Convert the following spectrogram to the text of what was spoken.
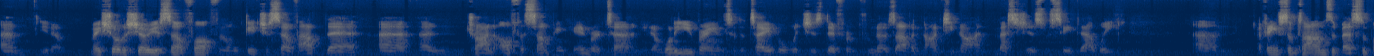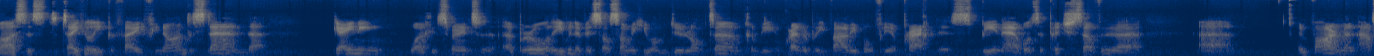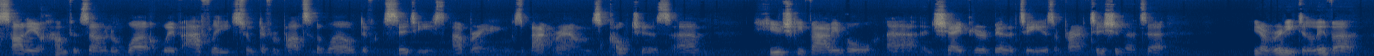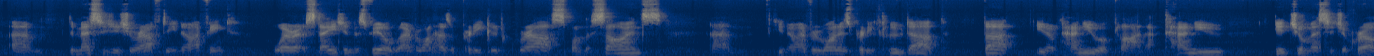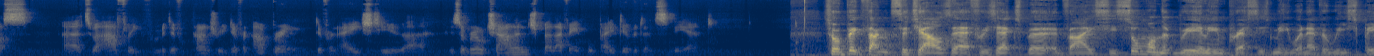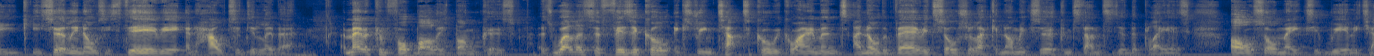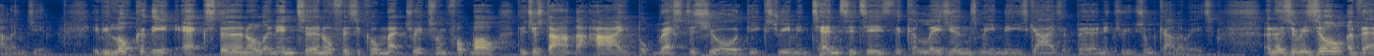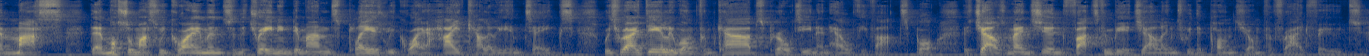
um, you know, make sure to show yourself off and get yourself out there uh, and try and offer something in return. You know, what are you bringing to the table, which is different from those other 99 messages received that week? Um, I think sometimes the best advice is to take a leap of faith. You know, understand that gaining work experience abroad, even if it's not something you want to do long term, can be incredibly valuable for your practice. Being able to put yourself in a uh, environment outside of your comfort zone and work with athletes from different parts of the world, different cities, upbringings, backgrounds, cultures, um, hugely valuable uh, and shape your ability as a practitioner to, you know, really deliver um, the messages you're after. You know, I think we're at a stage in this field where everyone has a pretty good grasp on the science. Um, you know, everyone is pretty clued up, but you know, can you apply that? Can you get your message across uh, to an athlete from a different country, different upbringing, different age to you? Uh, it's a real challenge, but I think will pay dividends in the end. So a big thanks to Charles there for his expert advice. He's someone that really impresses me whenever we speak. He certainly knows his theory and how to deliver. American football is bonkers. As well as the physical, extreme tactical requirements, I know the varied social economic circumstances of the players also makes it really challenging. If you look at the external and internal physical metrics from football, they just aren't that high. But rest assured, the extreme intensities, the collisions mean these guys are burning through some calories. And as a result of their mass, their muscle mass requirements and the training demands, players require high calorie intakes, which we ideally want from carbs, protein, and healthy fats. But as Charles mentioned, fats can be a challenge with the penchant for fried foods.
